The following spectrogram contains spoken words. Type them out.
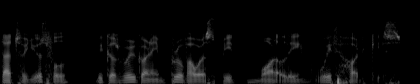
That's so useful because we're going to improve our speed modeling with hotkeys.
